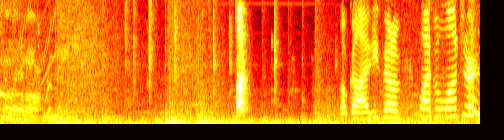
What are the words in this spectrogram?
Two enemies remaining. Fuck! Oh god, he's got a plasma launcher.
